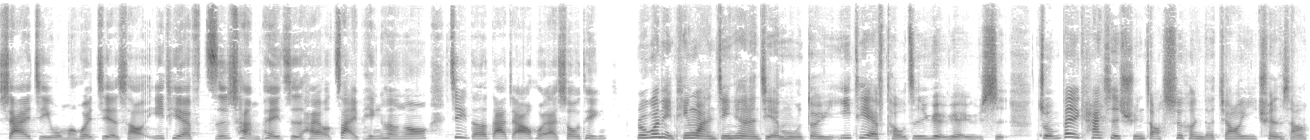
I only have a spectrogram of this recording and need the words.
下一集我们会介绍 ETF 资产配置，还有再平衡哦。记得大家回来。收听。如果你听完今天的节目，对于 ETF 投资跃跃欲试，准备开始寻找适合你的交易券商，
